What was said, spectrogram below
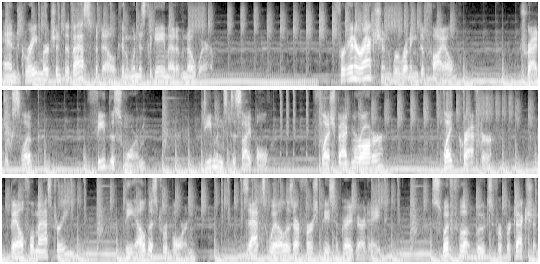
and Gray Merchant of Asphodel can win us the game out of nowhere. For interaction, we're running Defile, Tragic Slip, Feed the Swarm, Demon's Disciple, Fleshbag Marauder, Plaguecrafter, Baleful Mastery, The Eldest Reborn, Zat's Will is our first piece of Graveyard Hate, Swiftfoot Boots for protection,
